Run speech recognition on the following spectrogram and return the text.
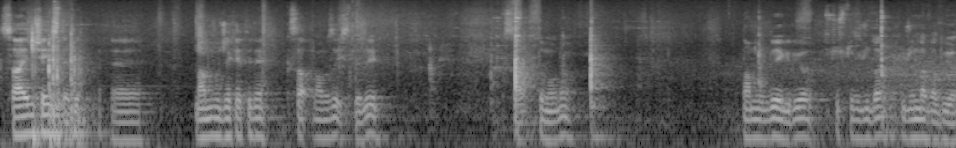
Sahibi şey istedi. E, namlu ceketini kısaltmamızı istedi. Kısalttım onu. Namlu buraya giriyor. Susturucu da ucunda kalıyor.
